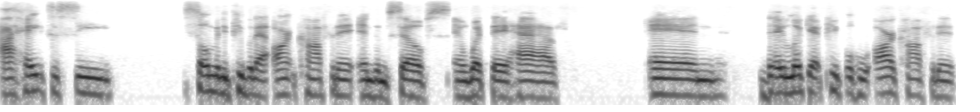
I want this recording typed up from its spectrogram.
I hate to see so many people that aren't confident in themselves and what they have. And they look at people who are confident,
